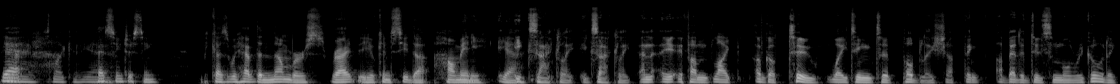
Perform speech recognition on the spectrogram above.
Yeah, yeah like a, yeah. that's interesting because we have the numbers, right? You can see the how many. Yeah, exactly, exactly. And if I'm like, I've got two waiting to publish, I think I better do some more recording.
